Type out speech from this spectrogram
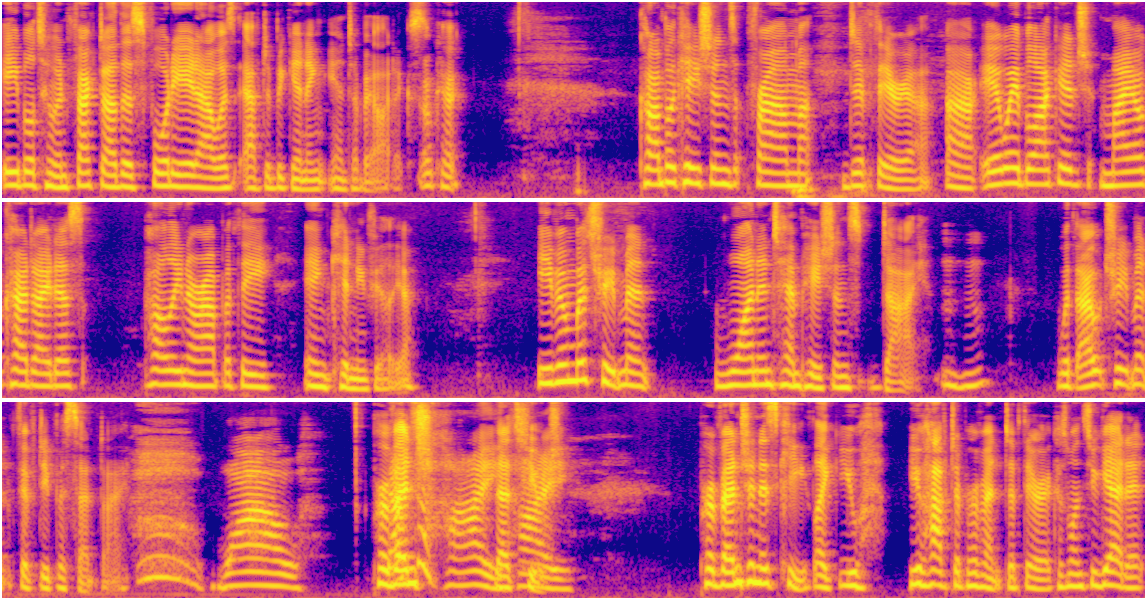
able to infect others 48 hours after beginning antibiotics. Okay. Complications from diphtheria are airway blockage, myocarditis, polyneuropathy, and kidney failure. Even with treatment, one in 10 patients die. Mm-hmm. Without treatment, 50% die. wow. Prevention That's high. That's huge. prevention is key. Like you you have to prevent diphtheria because once you get it,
